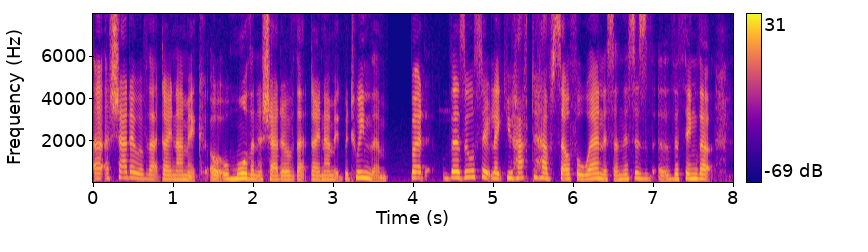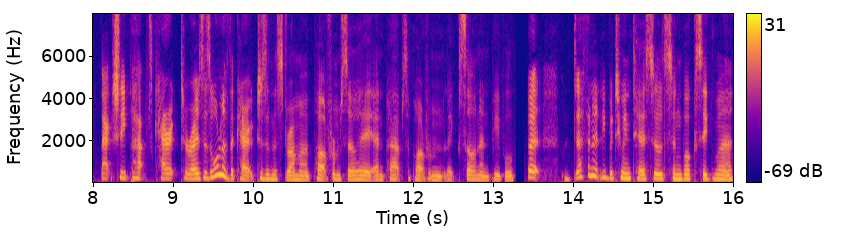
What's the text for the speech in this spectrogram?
a, a shadow of that dynamic, or, or more than a shadow of that dynamic between them. But there's also like you have to have self awareness, and this is the thing that actually perhaps characterizes all of the characters in this drama, apart from Seo-hae and perhaps apart from like Son and people. But definitely between Tae-sul, Singbok, Sigma,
